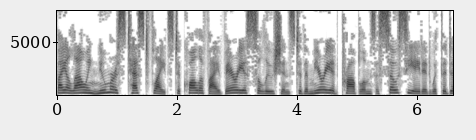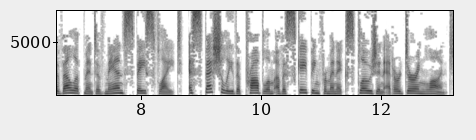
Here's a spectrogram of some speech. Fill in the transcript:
by allowing numerous test flights to qualify various solutions to the myriad problems associated with the development of manned spaceflight, especially the problem of escaping from an explosion at or during launch.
